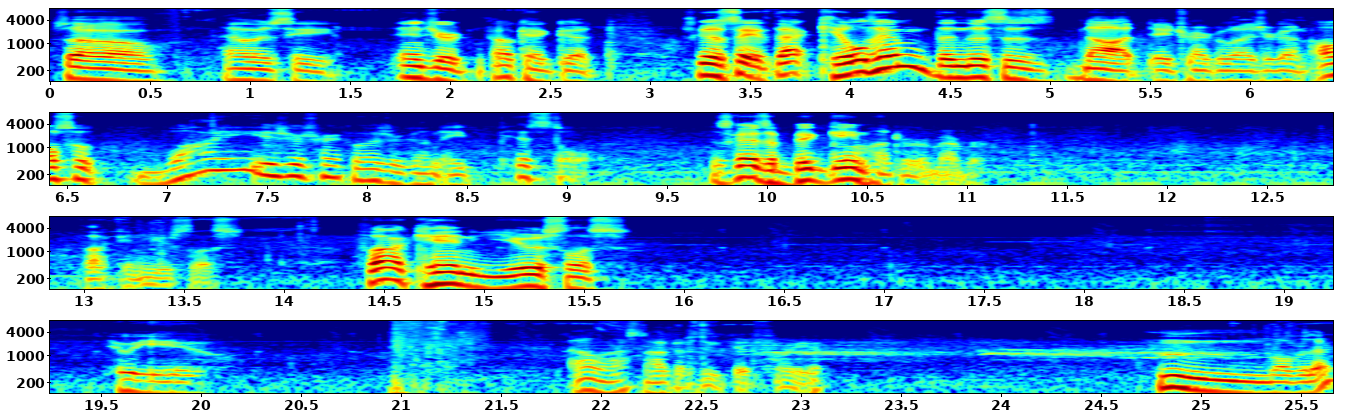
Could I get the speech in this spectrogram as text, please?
So, how is he? Injured. Okay, good. Was gonna say, if that killed him, then this is not a tranquilizer gun. Also, why is your tranquilizer gun a pistol? This guy's a big game hunter, remember? Fucking useless. Fucking useless. Who are you? Oh, that's not to be good for you. Hmm, over there.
